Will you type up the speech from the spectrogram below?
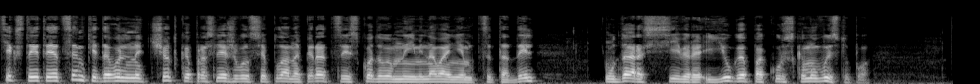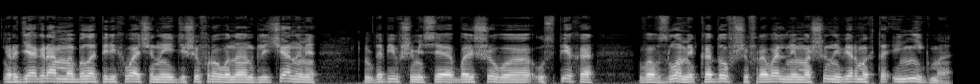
текста этой оценки довольно четко прослеживался план операции с кодовым наименованием «Цитадель», удар с севера и юга по Курскому выступу. Радиограмма была перехвачена и дешифрована англичанами, добившимися большого успеха во взломе кодов шифровальной машины вермахта «Энигма».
